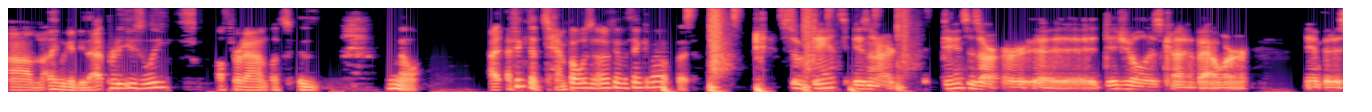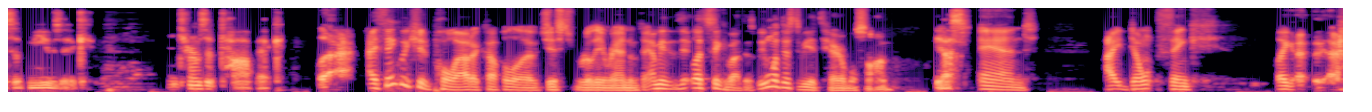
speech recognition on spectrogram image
Um, I think we can do that pretty easily. I'll throw down. Let's, you know, I, I think the tempo is another thing to think about, but. So dance isn't our dance is our, our uh, digital is kind of our impetus of music in terms of topic. I think we should pull out a couple of just really random things. I mean, th- let's think about this. We want this to be a terrible song. Yes. And I don't think, like, uh, uh,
